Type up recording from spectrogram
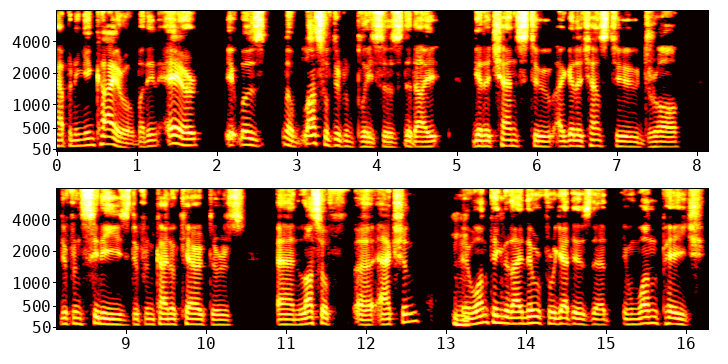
happening in Cairo. But in air, it was you know, lots of different places that I get a chance to, I get a chance to draw different cities, different kind of characters and lots of uh, action. Mhm. Uh, one thing that I never forget is that in one page,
